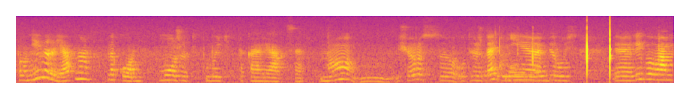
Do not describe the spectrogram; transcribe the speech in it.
Вполне вероятно, на корм может быть такая реакция, но еще раз э, утверждать не берусь. Э, Либо вам,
